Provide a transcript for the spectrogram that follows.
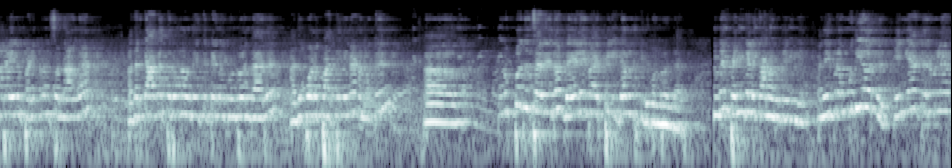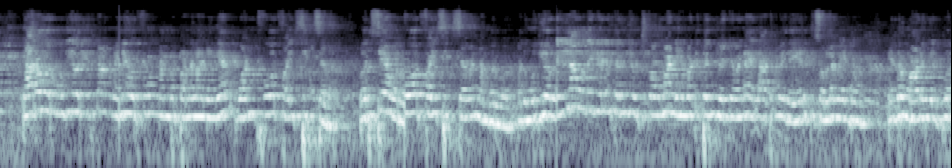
பிள்ளைகளும் படிக்கணும்னு சொன்னாங்க. அதற்காக திருமண உதவி திட்டங்கள் கொண்டு வந்தாரு. அதுபோல் பார்த்தீங்கன்னா நமக்கு முப்பது சதவீதம் வேலை வாய்ப்பில் இடஒதுக்கீடு கொண்டு வந்தார். வந்து பெண்களுக்கான உதவிகள். அதே போல முதியோர்கள். எங்கேயா தெருவில் யாரோ ஒரு முதியோர் இருக்காங்க. ஒரு ஃபோன் நம்பர் பண்ணலாம். நீங்க one four five six seven வரிசையா வரும். Four five six seven number வரும். அது முதியோர். எல்லா உதவிகளையும் தெரிஞ்சு வச்சுக்கோங்கம்மா. நீங்க மட்டும் தெரிஞ்சு வைக்க வேண்டாம். எல்லாத்துக்கும் இதை எடுத்து சொல்ல வேண்டும் என்று மாணவிகள் கூற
